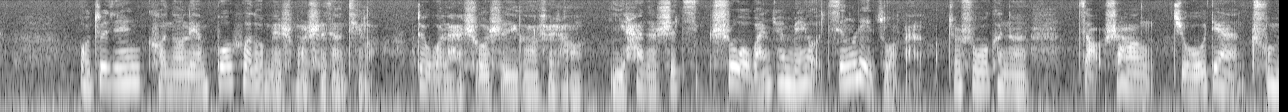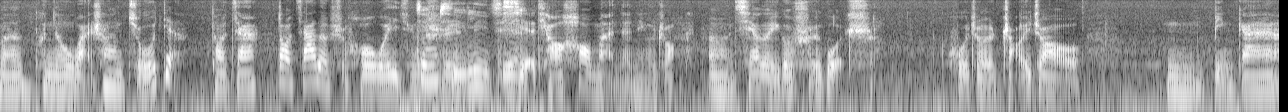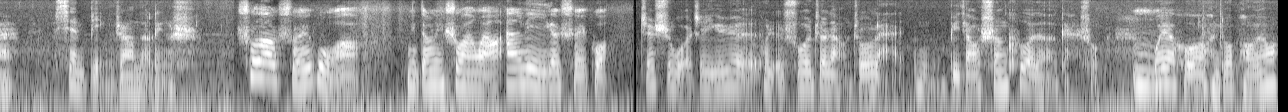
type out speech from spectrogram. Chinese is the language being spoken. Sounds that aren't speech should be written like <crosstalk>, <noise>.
我最近可能连播客都没什么时间听了，对我来说是一个非常遗憾的事情，是我完全没有精力做饭了。就是我可能早上九点出门，可能晚上九点到家，到家的时候我已经精是疲力竭血条耗满的那个状态。嗯，切了一个水果吃，或者找一找嗯饼干啊、馅饼这样的零食。说到水果，你等你说完，我要安利一个水果。这是我这一个月或者说这两周来，嗯，比较深刻的感受。嗯我也和很多朋友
